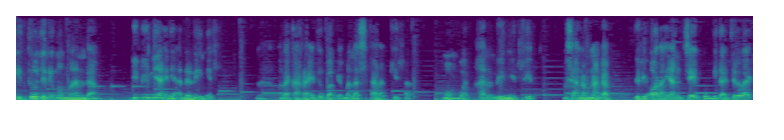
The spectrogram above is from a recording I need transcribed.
Itu jadi memandang di dunia ini ada limit. Nah, oleh karena itu bagaimana sekarang kita membuat unlimited? Bisa Anda menangkap? Jadi orang yang C pun tidak jelek.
